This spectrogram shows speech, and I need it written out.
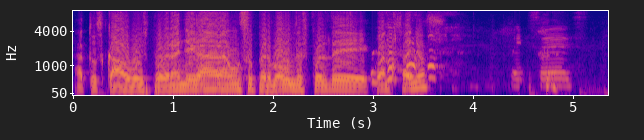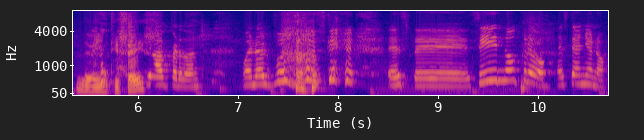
a tus Cowboys? ¿Podrán llegar a un Super Bowl después de cuántos años? 26. ¿De 26? Ah, perdón. Bueno, el punto es que, este, sí, no creo, este año no,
